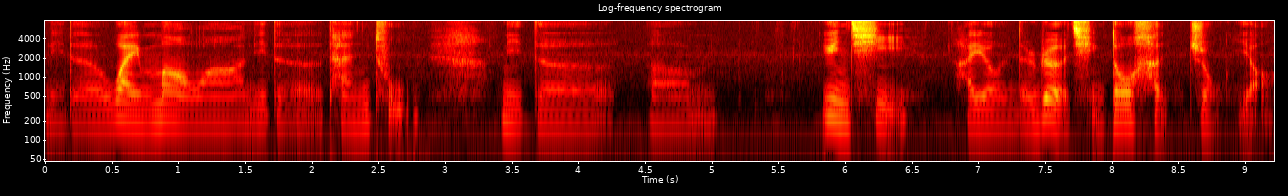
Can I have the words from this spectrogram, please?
你的外貌啊，你的谈吐，你的嗯运气，还有你的热情都很重要，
